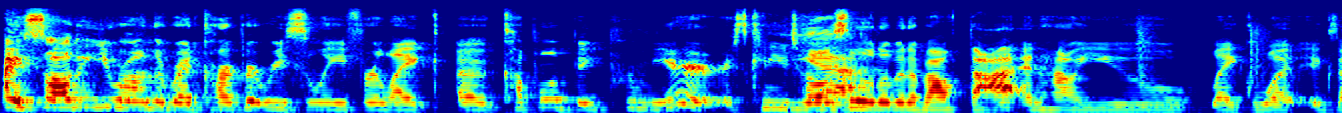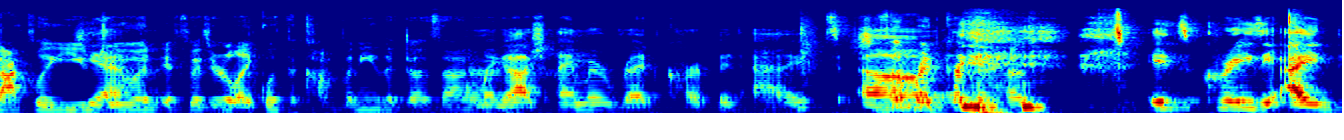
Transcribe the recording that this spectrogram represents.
I saw that you were on the red carpet recently for like a couple of big premieres. Can you tell us a little bit about that and how you like what exactly you Yeah. do and if you're like with the company that does that? Oh my gosh, I'm a red carpet addict. She's a red carpet it's crazy. I,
